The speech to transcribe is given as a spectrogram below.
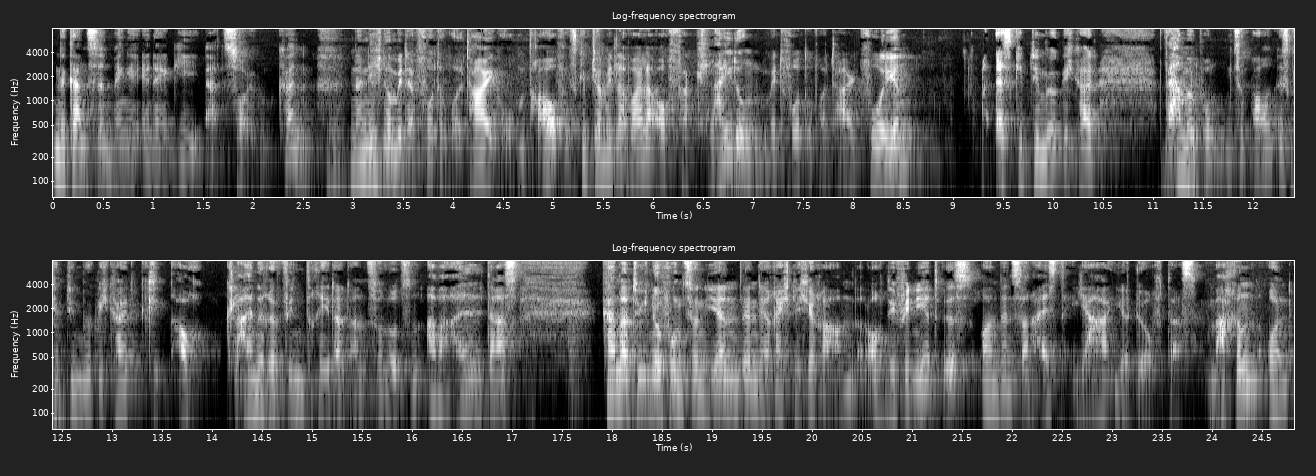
eine ganze Menge Energie erzeugen können. Mhm. Nicht nur mit der Photovoltaik obendrauf. Es gibt ja mittlerweile auch Verkleidungen mit Photovoltaikfolien. Es gibt die Möglichkeit, Wärmepumpen zu bauen. Es gibt die Möglichkeit, auch kleinere Windräder dann zu nutzen. Aber all das kann natürlich nur funktionieren, wenn der rechtliche Rahmen dann auch definiert ist und wenn es dann heißt, ja, ihr dürft das machen und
